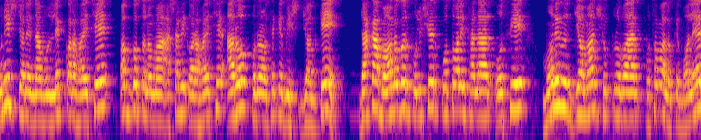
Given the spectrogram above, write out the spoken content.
উনিশ জনের নাম উল্লেখ করা হয়েছে। অজ্ঞাতনামা আসামি করা হয়েছে আরও পনেরো থেকে বিশ জনকে। ঢাকা মহানগর পুলিশের কোতোয়ালি থানার ওসি মনিরুজ্জামান শুক্রবার প্রথম আলোকে বলেন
